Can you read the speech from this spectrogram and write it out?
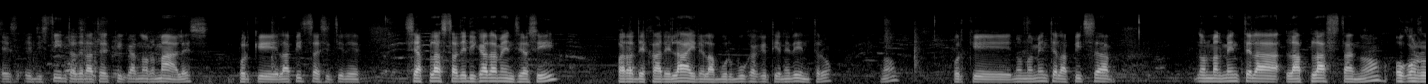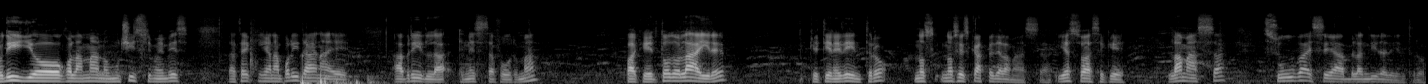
es, es, distinta de la técnica normales, porque la pizza se, tiene, se aplasta delicadamente así, para dejar el aire, la burbuja que tiene dentro, ¿no? porque normalmente la pizza normalmente la, la ¿no? o con rodillo o con la mano muchísimo, la técnica napolitana es abrirla en esta forma, para que todo el aire que tiene dentro no, no se escape de la masa, y eso hace que la masa suba y sea blandita dentro,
